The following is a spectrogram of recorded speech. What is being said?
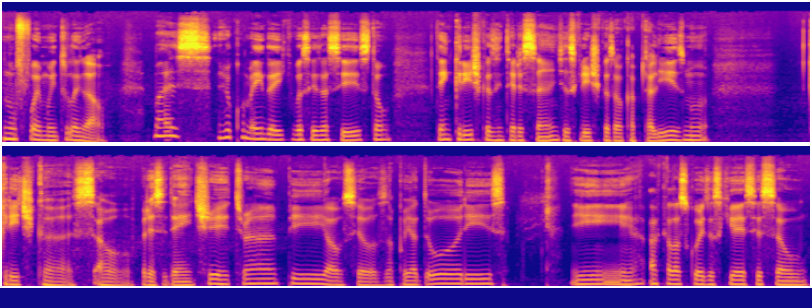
não foi muito legal Mas recomendo aí que vocês assistam. Tem críticas interessantes, críticas ao capitalismo, críticas ao presidente Trump, aos seus apoiadores e aquelas coisas que a exceção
